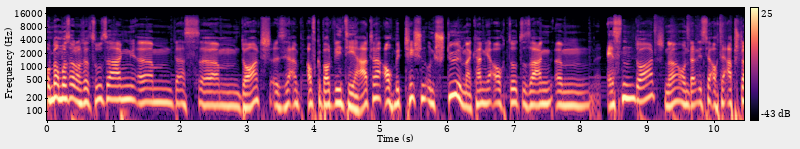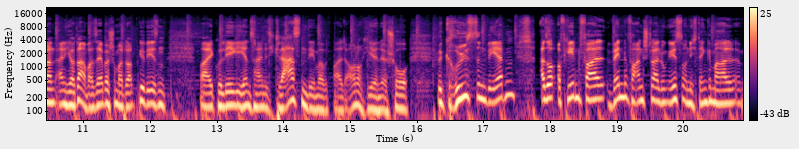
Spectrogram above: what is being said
Und man muss auch noch dazu sagen, ähm, dass ähm, dort ist ja aufgebaut wie ein Theater, auch mit Tischen und Stühlen. Man kann ja auch sozusagen ähm, essen dort. Ne? Und dann ist ja auch der Abstand eigentlich auch da. War selber schon mal dort gewesen bei Kollege Jens-Heinrich Klaassen, den wir bald auch noch hier in der Show begrüßen werden. Also auf jeden Fall, wenn eine Veranstaltung ist, und ich denke mal, ähm,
